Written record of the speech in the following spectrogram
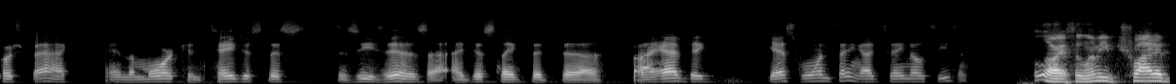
pushed back, and the more contagious this disease is, I, I just think that uh, I had to guess one thing, I'd say no season. All right, so let me try to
